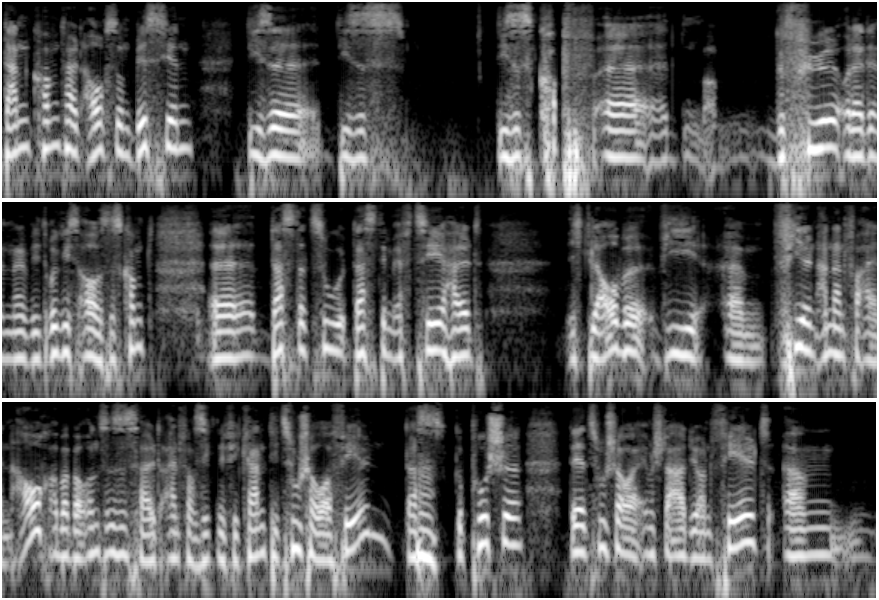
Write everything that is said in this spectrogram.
dann kommt halt auch so ein bisschen diese, dieses, dieses Kopfgefühl äh, oder ne, wie drücke ich es aus? Es kommt äh, das dazu, dass dem FC halt ich glaube, wie ähm, vielen anderen Vereinen auch, aber bei uns ist es halt einfach signifikant, die Zuschauer fehlen, das hm. Gepusche der Zuschauer im Stadion fehlt. Ähm,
